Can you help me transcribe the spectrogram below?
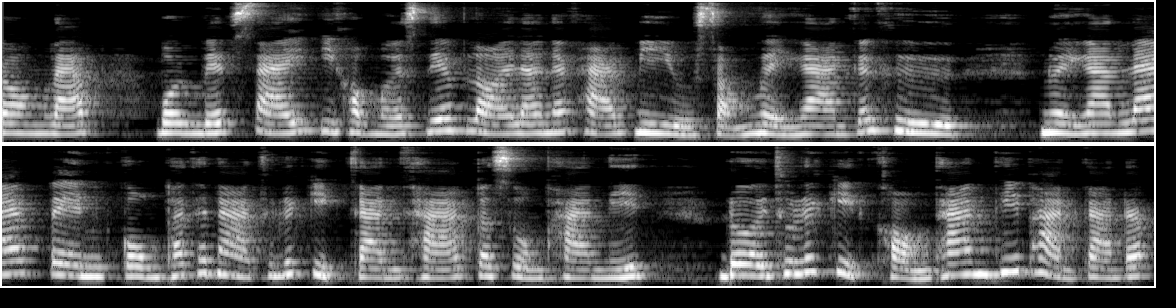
รองรับบนเว็บไซต์อีคอมเมิร์ซเรียบร้อยแล้วนะคะ มีอยู่ 2 หน่วยงานก็คือ หน่วยงานแรกเป็นกรมพัฒนาธุรกิจการค้ากระทรวงพาณิชย์ โดยธุรกิจของท่านที่ผ่านการรับ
